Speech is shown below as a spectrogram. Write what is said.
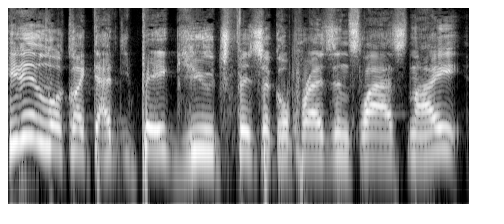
He didn't look like that big, huge physical presence last night.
